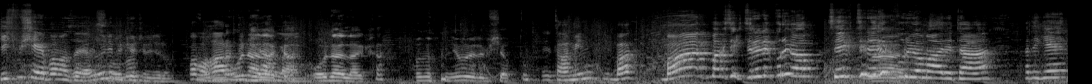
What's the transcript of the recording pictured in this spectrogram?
Hiçbir şey yapamazlar ya. Öyle bir oldu? kötü bir durum. Baba harbi O ne alaka? lan. O ne alaka? Onu niye öyle bir şey yaptın? E, tahmin bak. Bak bak sektirerek vuruyorum. Sektirerek Ben- vuruyorum adeta. Hadi gel.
